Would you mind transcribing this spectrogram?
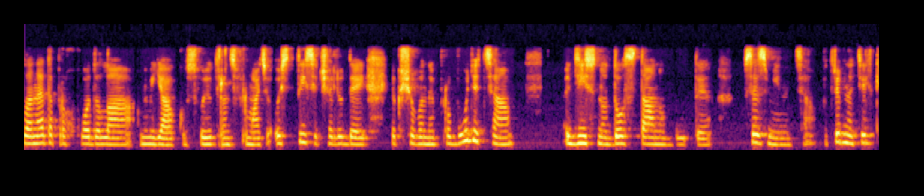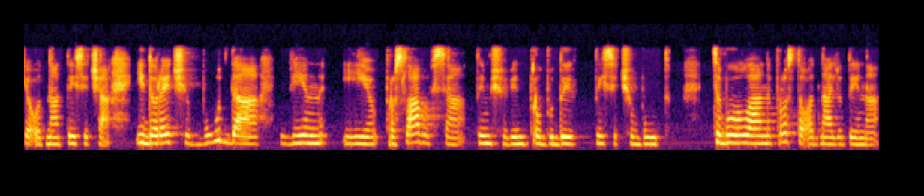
планета проходила м'яко свою трансформацію. Ось тисяча людей, якщо вони пробудяться дійсно до стану бути, все зміниться. Потрібна тільки одна тисяча. І, до речі, Будда він і прославився тим, що він пробудив тисячу Буд. Це була не просто одна людина,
